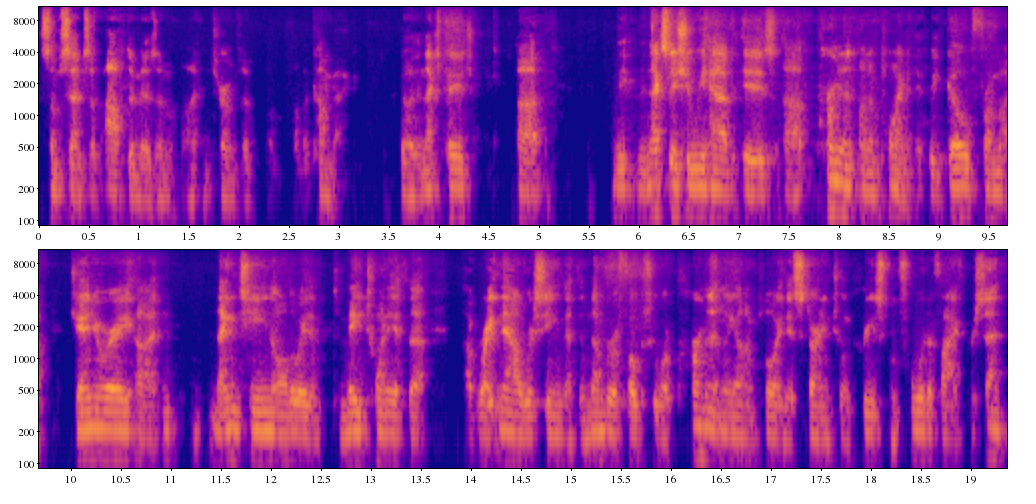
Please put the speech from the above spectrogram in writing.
some sense of optimism uh, in terms of, of, a comeback. Go to the next page. Uh, the, the next issue we have is uh, permanent unemployment. If we go from uh, January uh, 19 all the way to, to May 20th, right now we're seeing that the number of folks who are permanently unemployed is starting to increase from 4 to 5%.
